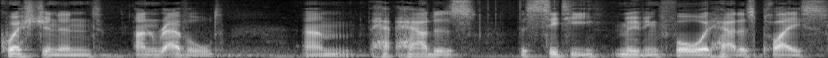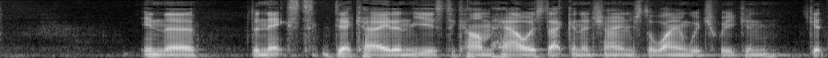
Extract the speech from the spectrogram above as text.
questioned and unravelled. Um, h- how does the city moving forward, how does place in the the next decade and years to come, how is that going to change the way in which we can get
